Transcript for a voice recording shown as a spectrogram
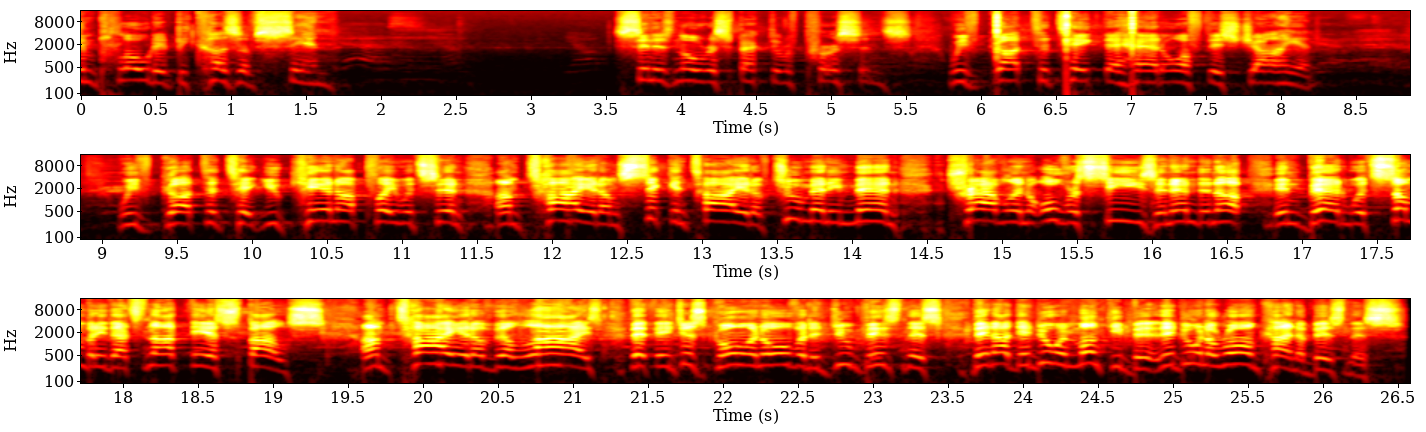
imploded because of sin. Sin is no respecter of persons. We've got to take the head off this giant. We've got to take, you cannot play with sin. I'm tired, I'm sick and tired of too many men traveling overseas and ending up in bed with somebody that's not their spouse. I'm tired of the lies that they're just going over to do business. They're not, they're doing monkey business, they're doing the wrong kind of business.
